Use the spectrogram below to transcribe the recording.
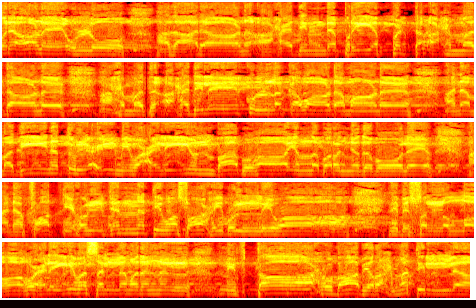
ഒരാളെ ഉള്ളൂ. അതാരാണ് അഹദിന്റെ പ്രിയപ്പെട്ട അഹമ്മദാണ്. അഹമ്മദ് അഹദിലേക്കുള്ള കവാടമാണ്. അനമദീനത്തുൽ ഇൽമി വഅലിയുൻ ബാബുഹ എന്ന് പറഞ്ഞതുപോലെ അന ഫാത്തിഹുൽ ജന്നതി വസാഹിബുൽ ലിവാ. നബി സല്ലല്ലാഹു അലൈഹി വസല്ലമ തങ്ങൾ മിഫ്താഹു ബാബി റഹ്മത്തില്ലാ.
